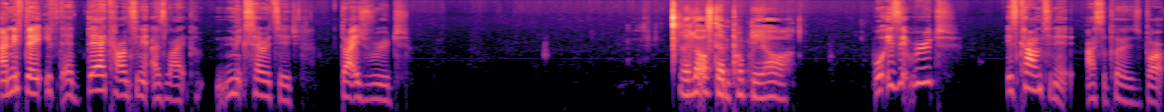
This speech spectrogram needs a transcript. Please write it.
And if they if they're they're counting it as like mixed heritage, that is rude. A lot of them probably are. Well, is it rude? It's counting it, I suppose, but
